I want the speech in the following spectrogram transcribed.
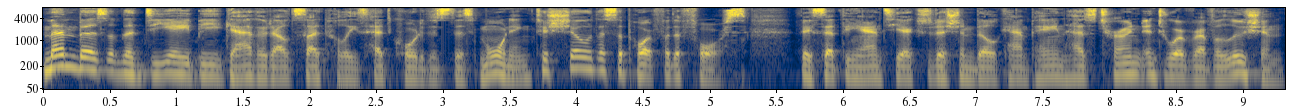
Members of the DAB gathered outside police headquarters this morning to show their support for the force. They said the anti-extradition bill campaign has turned into a revolution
